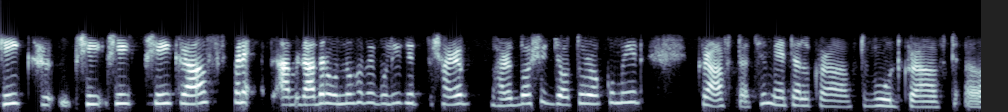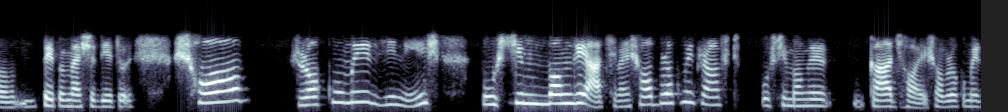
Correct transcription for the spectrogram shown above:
সেই সেই সেই ক্রাফট মানে রাদার অন্যভাবে বলি যে সারা ভারতবর্ষের যত রকমের ক্রাফট আছে metal craft wood craft paper mache দিয়ে তৈরি, সব রকমের জিনিস পশ্চিমবঙ্গে আছে। মানে সব রকমের ক্রাফট পশ্চিমবঙ্গের কাজ হয়, সব রকমের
